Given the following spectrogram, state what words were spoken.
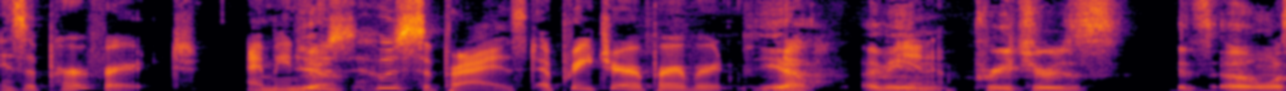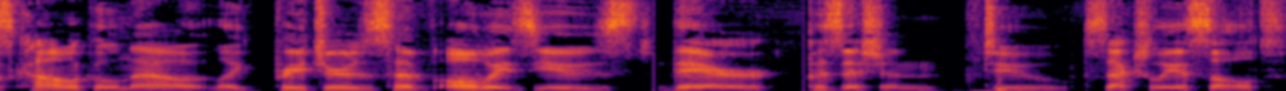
is a pervert. I mean, Yeah. who's who's surprised? A preacher, a pervert? Yeah, Nope. I mean, Yeah. preachers. It's almost comical now. Like preachers have always used their position to sexually assault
